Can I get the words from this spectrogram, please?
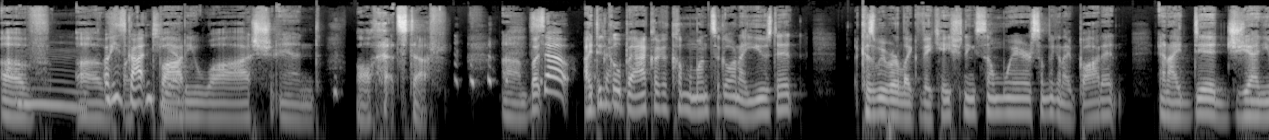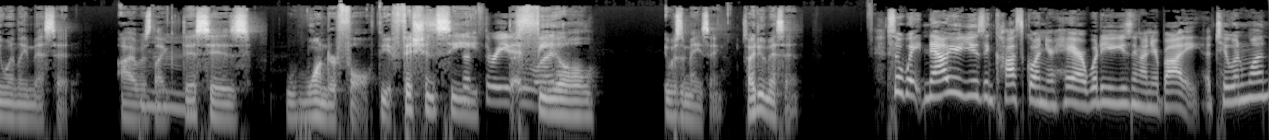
of Mm. of Oh, he's like, gotten to you. body wash and all that stuff. Um, but so I did okay. go back like a couple months ago and I used it because we were like vacationing somewhere or something and I bought it and I did genuinely miss it. I was like, Mm. this is wonderful. The efficiency, The three the in one. feel, it was amazing. So I do miss it. So wait, now you're using Costco on your hair. What are you using on your body? A two in one?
